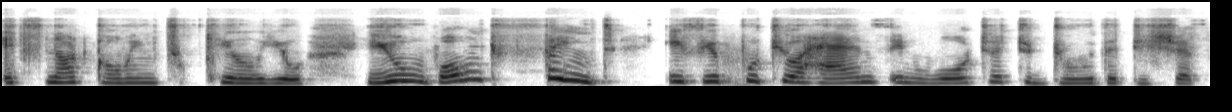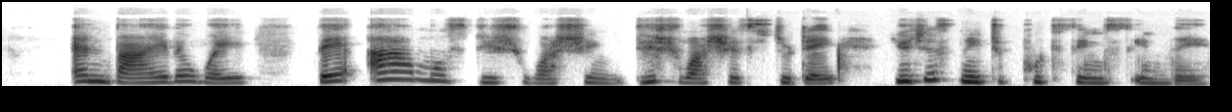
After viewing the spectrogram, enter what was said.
it's not going to kill you. You won't faint if you put your hands in water to do the dishes. And by the way, there are most dishwashing dishwashers today. You just need to put things in there.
